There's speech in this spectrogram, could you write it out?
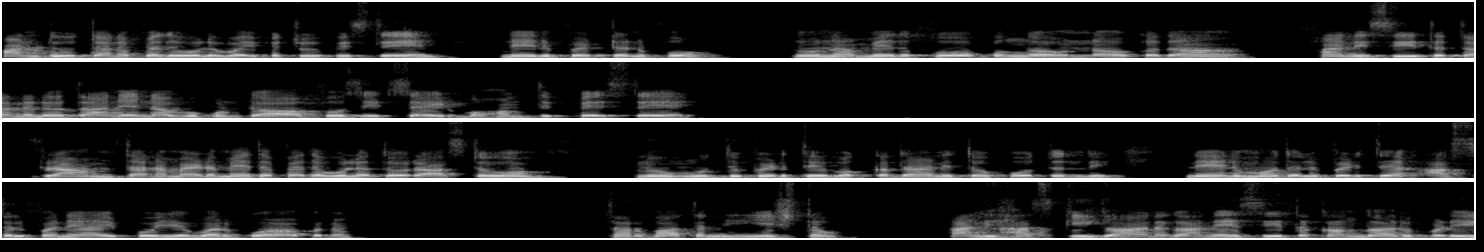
అంటూ తన పెదవుల వైపు చూపిస్తే నేను పెట్టను పో. నువ్వు నా మీద కోపంగా ఉన్నావు కదా అని సీత తనలో తానే నవ్వుకుంటూ ఆపోజిట్ సైడ్ మొహం తిప్పేస్తే రామ్ తన మెడ మీద పెదవులతో రాస్తూ నువ్వు ముద్దు పెడితే ఒక్కదానితో పోతుంది. నేను మొదలు పెడితే అస్సలు పని అయిపోయే వరకు ఆపను. తర్వాత నీ ఇష్టం అని హస్కీగా అనగానే సీత కంగారు పడి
